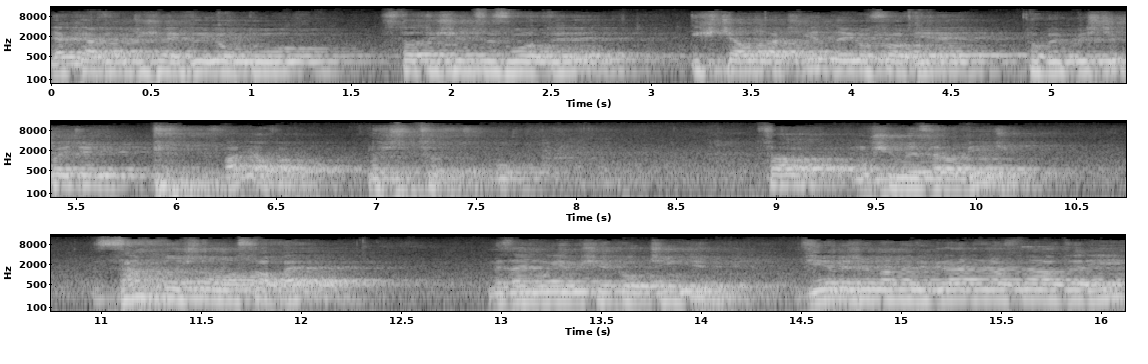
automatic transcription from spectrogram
Jak ja bym dzisiaj wyjął tu 100 tysięcy złotych i chciał dać jednej osobie, to by byście powiedzieli, "Pff, zwariował. No co, co musimy zrobić? Zamknąć tą osobę. My zajmujemy się coachingiem. Wiemy, że mamy wygrany los na loterii,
